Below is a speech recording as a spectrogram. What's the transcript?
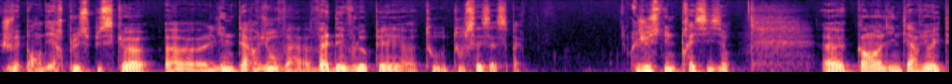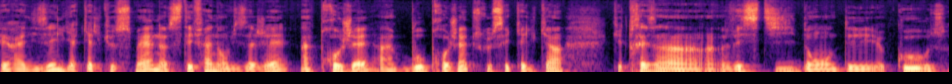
je ne vais pas en dire plus puisque euh, l'interview va, développer euh, tous ces aspects. Juste une précision. Euh, quand l'interview a été réalisée, il y a quelques semaines, Stéphane envisageait un projet, un beau projet, puisque c'est quelqu'un qui est très investi dans des causes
